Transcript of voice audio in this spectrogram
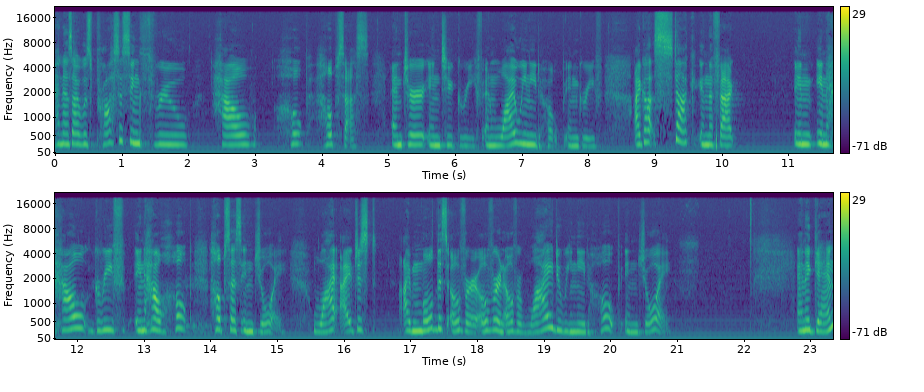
And as I was processing through how hope helps us enter into grief and why we need hope in grief, I got stuck in the fact in in how grief in how hope helps us enjoy. Why I just I mulled this over over and over. Why do we need hope in joy? And again,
